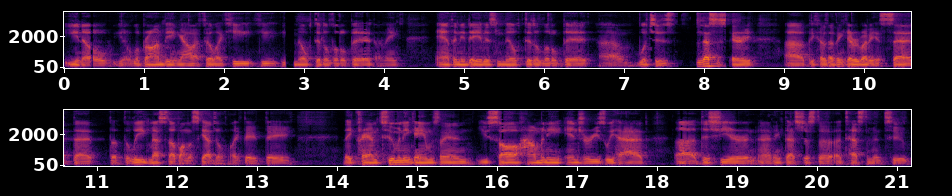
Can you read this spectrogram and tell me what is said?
you know, you know, LeBron being out. I feel like he he, he milked it a little bit. I think Anthony Davis milked it a little bit, um, which is necessary uh, because I think everybody has said that the, the league messed up on the schedule. Like they they they crammed too many games in. You saw how many injuries we had uh, this year, and I think that's just a, a testament to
